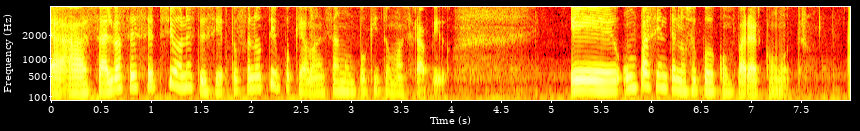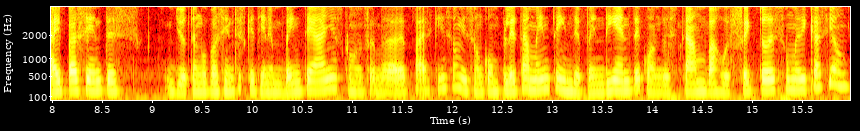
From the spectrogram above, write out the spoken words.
a, salvas excepciones de cierto fenotipo que avanzan un poquito más rápido. Eh, un paciente no se puede comparar con otro. Hay pacientes yo tengo pacientes que tienen 20 años con enfermedad de Parkinson y son completamente independientes cuando están bajo efecto de su medicación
